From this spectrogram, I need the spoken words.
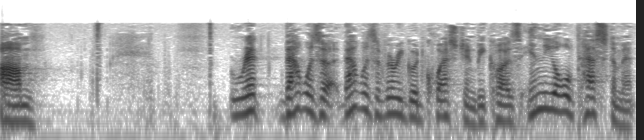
Um, Rick, that was a, that was a very good question because in the Old Testament,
